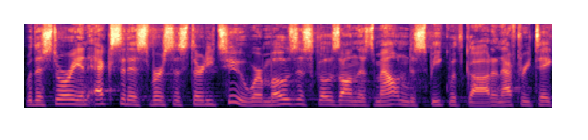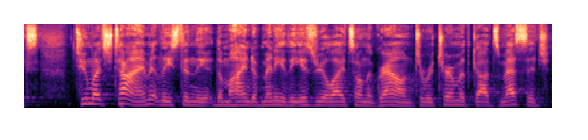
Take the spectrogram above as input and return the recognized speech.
with the story in Exodus verses 32, where Moses goes on this mountain to speak with God. And after he takes too much time, at least in the, the mind of many of the Israelites on the ground, to return with God's message,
